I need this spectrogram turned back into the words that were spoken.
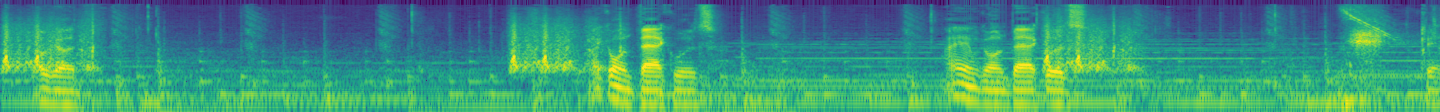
Oh god. Am I going backwards? I am going backwards. Okay.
